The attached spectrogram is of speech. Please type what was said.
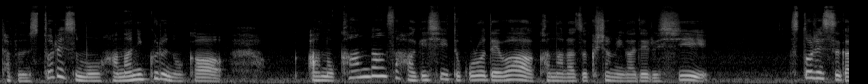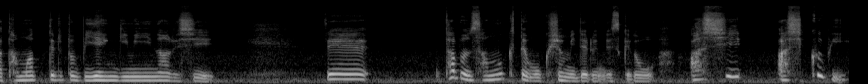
多分ストレスも鼻に来るのかあの寒暖差激しいところでは必ずくしゃみが出るしストレスが溜まってると鼻炎気味になるし。で多分寒くてもくしゃみ出るんですけど足足首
